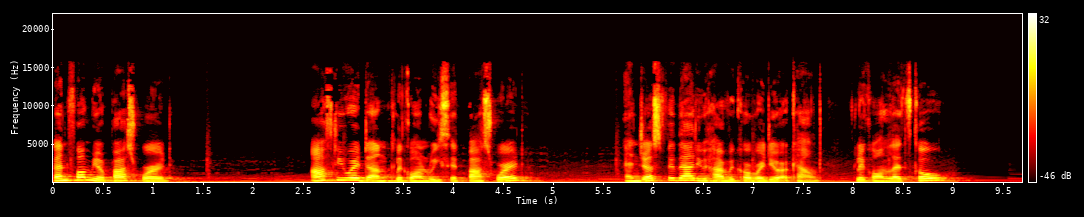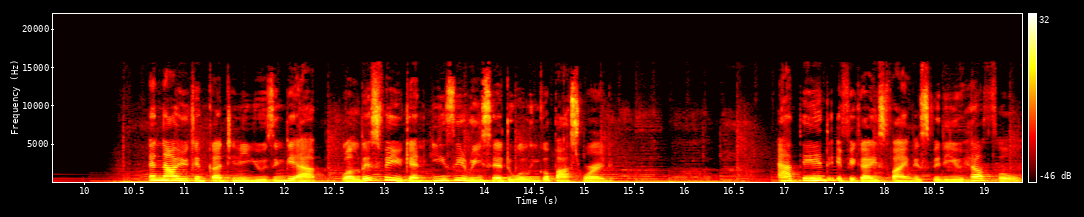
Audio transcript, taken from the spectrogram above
Confirm your password. After you are done, click on reset password. And just with that, you have recovered your account. Click on let's go and now you can continue using the app. Well, this way you can easily reset Duolingo password. At the end, if you guys find this video helpful,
